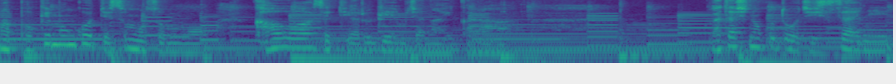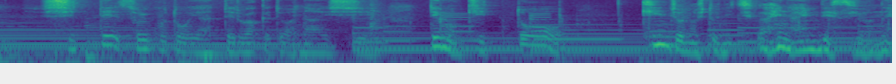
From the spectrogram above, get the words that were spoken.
まあ、ポケモン GO ってそもそも顔を合わせてやるゲームじゃないから私のことを実際に知ってそういうことをやってるわけではないしでもきっと近所の人に違いないんですよね。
